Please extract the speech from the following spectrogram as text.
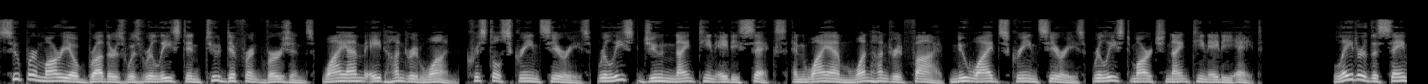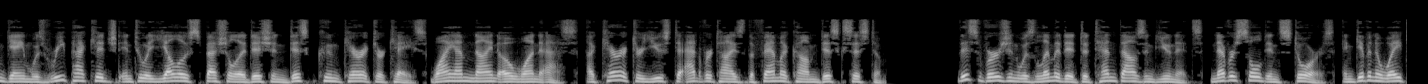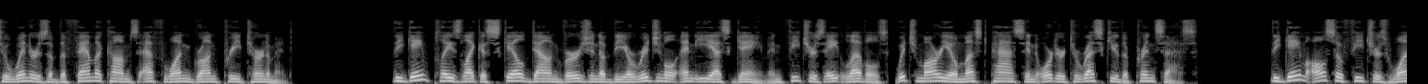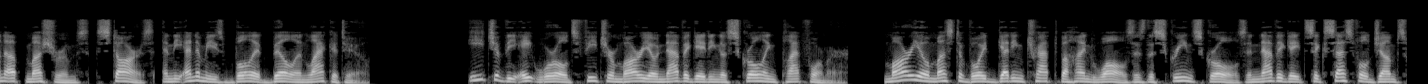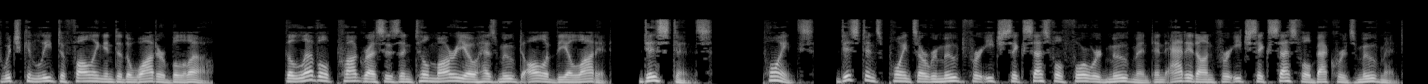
Super Mario Bros. was released in two different versions, YM801 Crystal Screen Series, released June 1986 and YM105 New Wide Screen Series, released March 1988. Later the same game was repackaged into a yellow special edition Disc-Kun character case YM901S, a character used to advertise the Famicom Disk System. This version was limited to 10,000 units, never sold in stores, and given away to winners of the Famicom's F1 Grand Prix tournament. The game plays like a scaled-down version of the original NES game and features eight levels, which Mario must pass in order to rescue the princess. The game also features one-up mushrooms, stars, and the enemies Bullet Bill and Lakitu. Each of the eight worlds feature Mario navigating a scrolling platformer. Mario must avoid getting trapped behind walls as the screen scrolls and navigate successful jumps which can lead to falling into the water below. The level progresses until Mario has moved all of the allotted distance points. Distance points are removed for each successful forward movement and added on for each successful backwards movement.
